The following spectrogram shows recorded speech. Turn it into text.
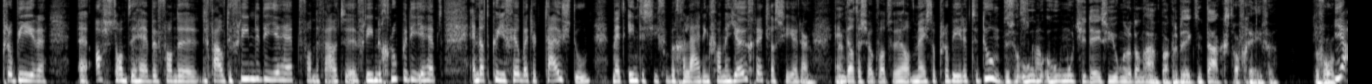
proberen uh, afstand te hebben van de, de foute vrienden die je hebt, van de foute vriendengroepen die je hebt. En dat kun je veel beter thuis doen met intensieve begeleiding van een jeugdreclasseerder. Ja. En dat is ook wat we wel meestal proberen te doen. Dus hoe, hoe moet je deze jongeren dan aanpakken? Dat betekent een taakstraf geven. Ja,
